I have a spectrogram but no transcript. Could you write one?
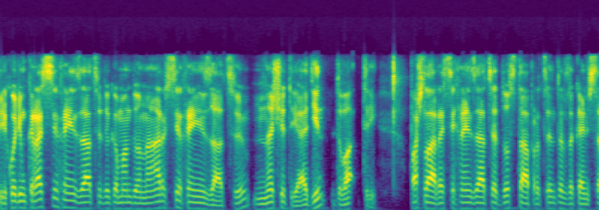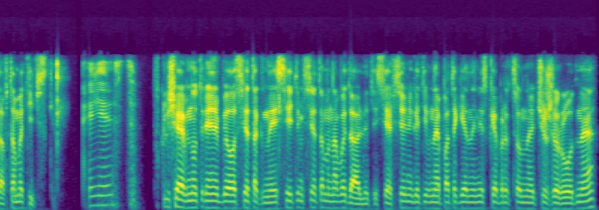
Переходим к рассинхронизации до команду на рассинхронизацию на счет 3. 1, 2, 3. Пошла рассинхронизация до 100%, заканчивается автоматически. Есть. Включая внутренний белый свет агнессии, этим светом она выдавливает из себя все негативное патогенное, низковибрационное, чужеродное,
